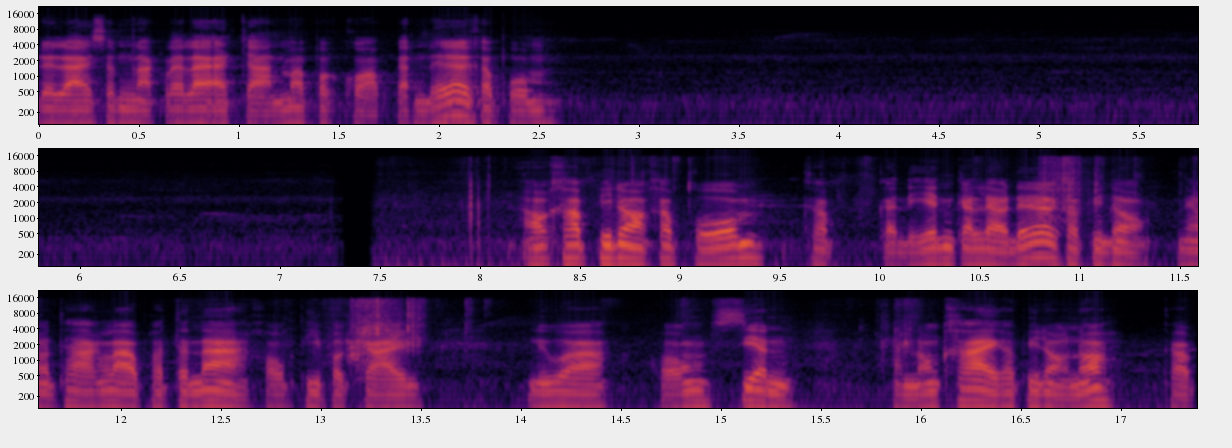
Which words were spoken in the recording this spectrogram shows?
หลายๆสำนักหลายๆอาจารย์มาประกอบกันเด้อครับผมเอาครับพี่น้องครับผม ครับก็ได้เห็นกันแล้วเด้อครับพี่น้องแนวทางลาวพัฒนาของพี่ประกาย หรือว่าของเซียนน้องค่ายครับพี่น้องเนาะครับ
